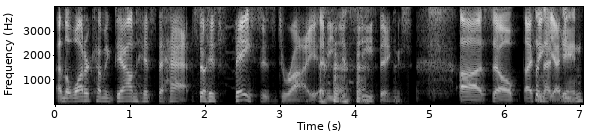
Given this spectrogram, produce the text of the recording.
and the water coming down hits the hat. So his face is dry and he can see things. Uh, so I It's think, yeah, he's- gain.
